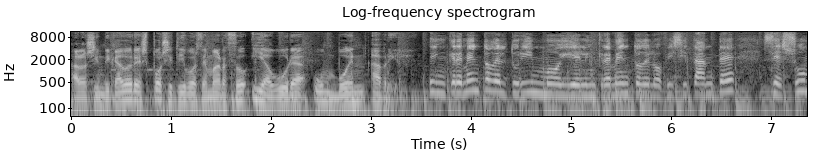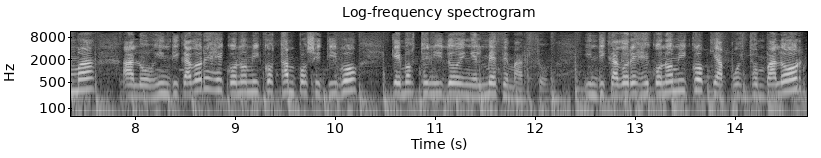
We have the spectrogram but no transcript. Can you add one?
a los indicadores positivos de marzo y augura un buen abril. El incremento del turismo y el incremento de los visitantes se suma a los indicadores económicos tan positivos que hemos tenido en el mes de marzo. Indicadores económicos que ha puesto en valor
